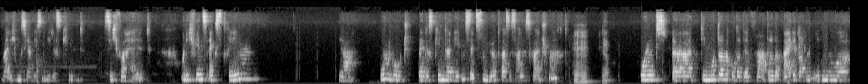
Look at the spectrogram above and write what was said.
weil ich muss ja wissen, wie das Kind sich verhält. Und ich finde es extrem ja, ungut, wenn das Kind daneben sitzen wird, was es alles falsch macht. Mhm, ja. Und äh, die Mutter oder der Vater oder beide werden eben nur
